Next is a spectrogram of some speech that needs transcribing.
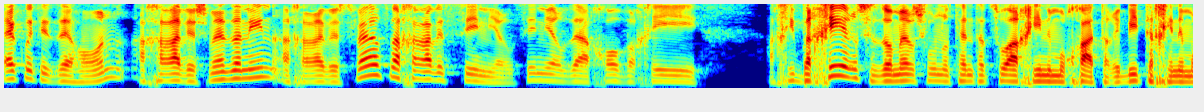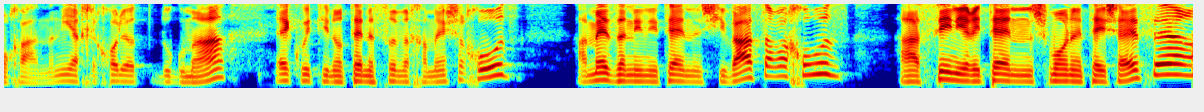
equity זה הון, אחריו יש mezzanine, אחריו יש first, ואחריו יש senior. senior זה החוב הכי, הכי בכיר, שזה אומר שהוא נותן את התשואה הכי נמוכה, את הריבית הכי נמוכה. נניח יכול להיות דוגמה, equity נותן 25 אחוז, ה mezzanine ייתן 17 אחוז, ה senior ייתן 8, 9, 10,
